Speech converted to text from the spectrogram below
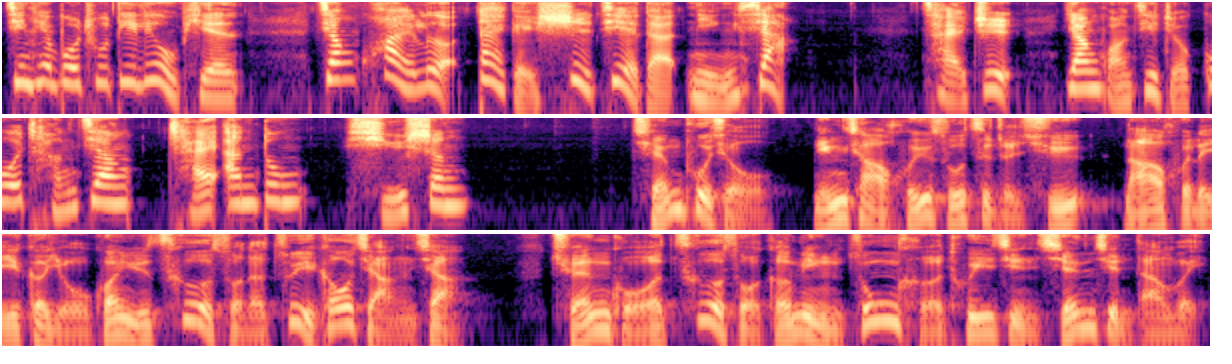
今天播出第六篇，将快乐带给世界的宁夏。采制：央广记者郭长江、柴安东、徐生。前不久，宁夏回族自治区拿回了一个有关于厕所的最高奖项——全国厕所革命综合推进先进单位。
